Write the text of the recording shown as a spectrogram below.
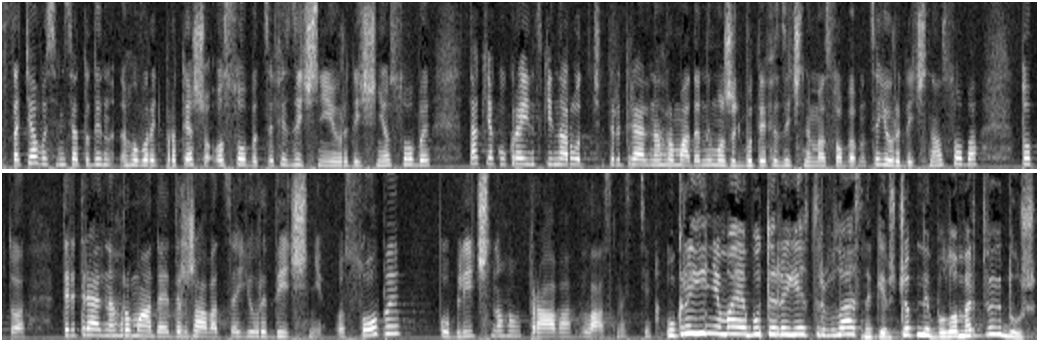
Стаття 81 говорить про те, що особи це фізичні і юридичні особи. Так як український народ чи територіальна громада не можуть бути фізичними особами, це юридична особа. Тобто територіальна громада і держава це юридичні особи публічного права власності. Україні має бути реєстр власників, щоб не було мертвих душ.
